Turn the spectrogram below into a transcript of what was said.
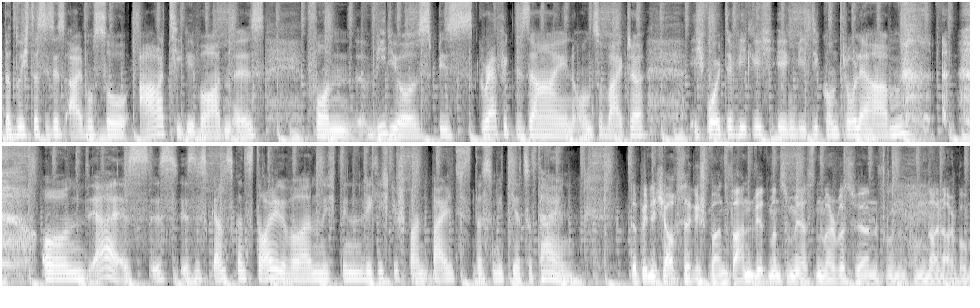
dadurch, dass dieses Album so arty geworden ist, von Videos bis Graphic Design und so weiter. Ich wollte wirklich irgendwie die Kontrolle haben. Und ja, es, es, es ist ganz, ganz toll geworden. Ich bin wirklich gespannt, bald das mit dir zu teilen. Da bin ich auch sehr gespannt. Wann wird man zum ersten Mal was hören von, vom neuen Album?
